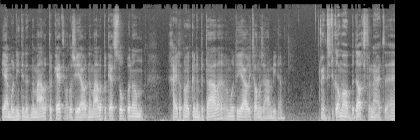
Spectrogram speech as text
jij moet niet in het normale pakket, want als we jou het normale pakket stoppen, dan ga je dat nooit kunnen betalen. We moeten jou iets anders aanbieden. Het is natuurlijk allemaal bedacht vanuit eh,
